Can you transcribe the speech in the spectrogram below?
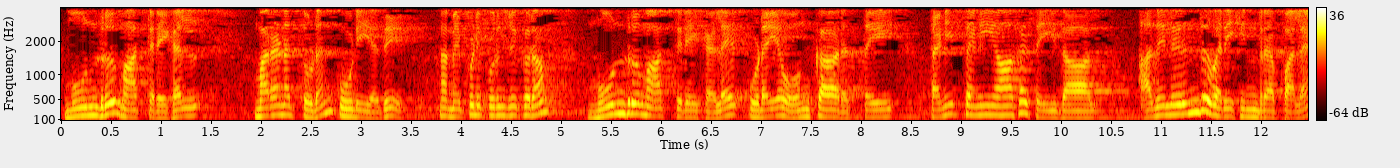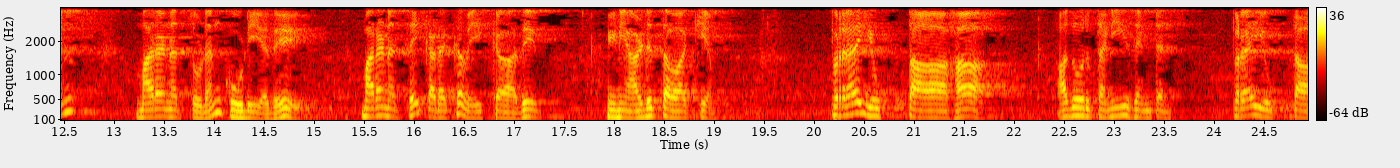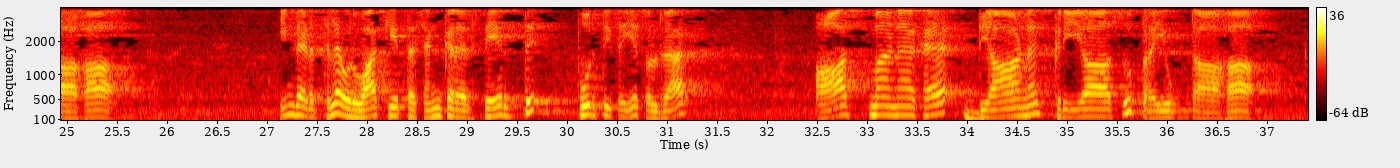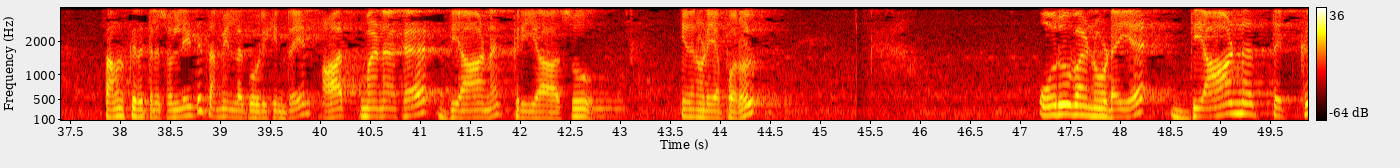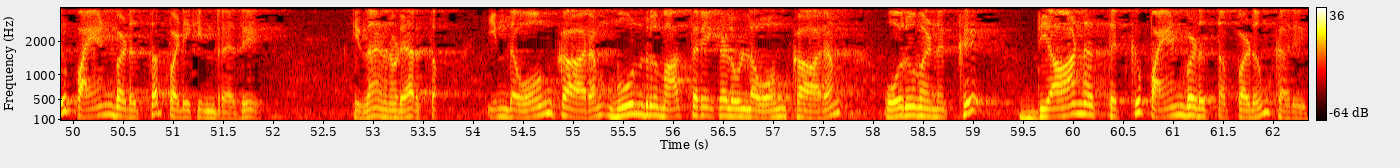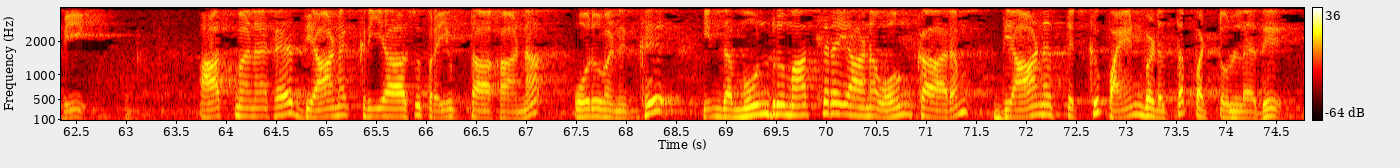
மூன்று மாத்திரைகள் மரணத்துடன் கூடியது. நாம் எப்படி புரிஞ்சுக்கிறோம்? மூன்று மாத்திரைகளை உடைய ஓங்காரத்தை தனித்தனியாக செய்தால் அதிலிருந்து வருகின்ற பலன் மரணத்துடன் கூடியது. மரணத்தை கடக்க வைக்காது. இனி அடுத்த வாக்கியம். பிரயுக்தாகா. அது ஒரு தனி சென்டென்ஸ் பிரயுக்தாகா. இந்த இடத்துல ஒரு வாக்கியத்தை சங்கரர் சேர்த்து பூர்த்தி செய்ய சொல்றார். ஆத்மனக தியான கிரியாசு பிரயுக்தாகா. சமஸ்கிருதத்தில் சொல்லிட்டு தமிழ்ல கூறுகின்றேன் ஆத்மனக தியான கிரியாசு. இதனுடைய பொருள் ஒருவனுடைய தியானத்துக்கு பயன்படுத்தப்படுகின்றது. இதுதான் இதனுடைய அர்த்தம். இந்த ஓங்காரம் மூன்று மாத்திரைகள் உள்ள ஓங்காரம் ஒருவனுக்கு தியானத்திற்கு பயன்படுத்தப்படும் கருவி. ஆத்மனக தியான கிரியாசு பிரயுக்தாகனா ஒருவனுக்கு இந்த மூன்று மாத்திரையான ஓங்காரம் தியானத்திற்கு பயன்படுத்தப்பட்டுள்ளது.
